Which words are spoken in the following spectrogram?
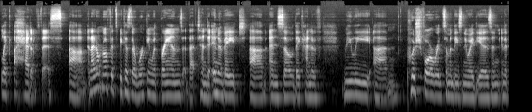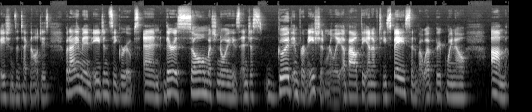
like ahead of this. Um, and I don't know if it's because they're working with brands that tend to innovate. Um, and so they kind of really um, push forward some of these new ideas and innovations and technologies. But I am in agency groups, and there is so much noise and just good information, really, about the NFT space and about Web 3.0. Um,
